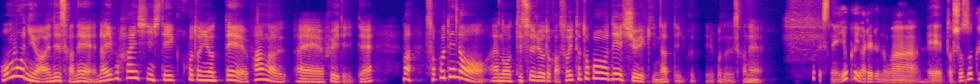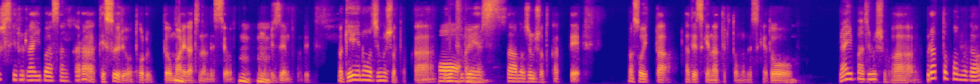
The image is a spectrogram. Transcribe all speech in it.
主にはあれですかね、ライブ配信していくことによって、ファンが、えー増えていて、まあ、そこでの、あの、手数料とか、そういったところで収益になっていくっていうことですかね。そうですね。よく言われるのは、えっ、と、所属しているライバーさんから手数料を取るって思われがちなんですよ。うん、うんこのビ。ジネスモデルまあ、芸能事務所とか、インフルエンサーの事務所とかって、まあそういった立て付けになってると思うんですけど、うんライバー事務所は、プラットフォーム側、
